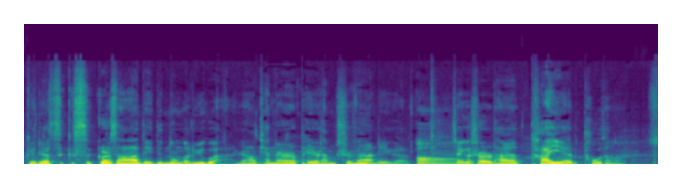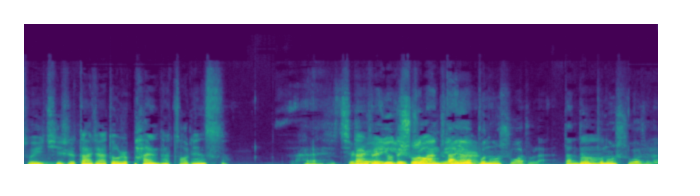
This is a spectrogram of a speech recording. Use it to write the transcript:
给这四四哥仨得得弄个旅馆，然后天天陪着他们吃饭，这个。哦，这个事儿他他也头疼，所以其实大家都是盼着他早点死，哎，其实但是又得说装但又不能说出来，但又嗯不能说出来，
